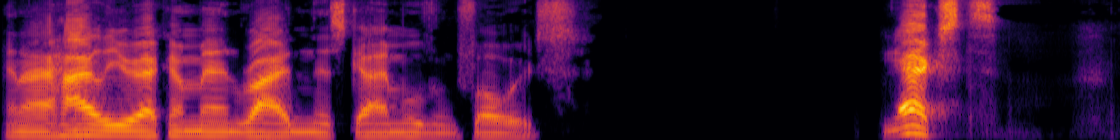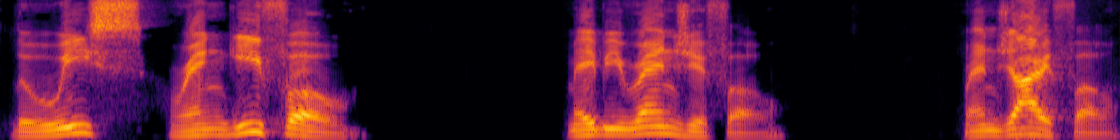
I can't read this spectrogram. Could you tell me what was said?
and I highly recommend riding this guy moving forwards. Next, Luis Rengifo. Maybe Rengifo. Rengifo.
